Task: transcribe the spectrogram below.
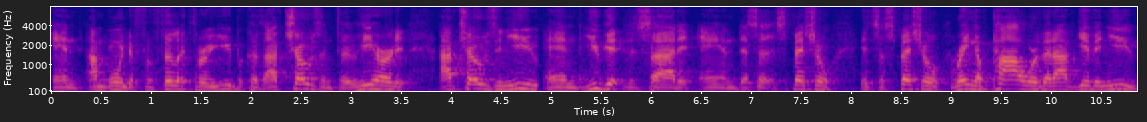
and I'm going to fulfill it through you because I've chosen to. He heard it. I've chosen you and you get to decide it. And it's a special, it's a special ring of power that I've given you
